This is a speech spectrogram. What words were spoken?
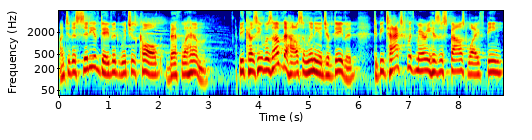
unto the city of David, which is called Bethlehem, because he was of the house and lineage of David, to be taxed with Mary, his espoused wife, being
